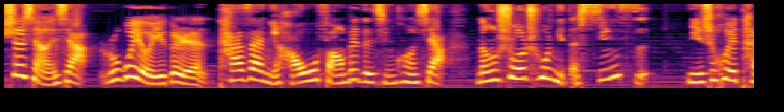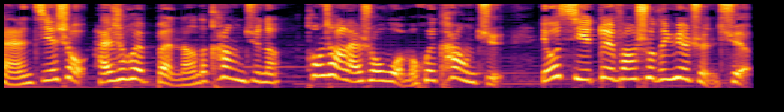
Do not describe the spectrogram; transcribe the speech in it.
试想一下，如果有一个人他在你毫无防备的情况下能说出你的心思。你是会坦然接受，还是会本能的抗拒呢？通常来说，我们会抗拒，尤其对方说的越准确，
